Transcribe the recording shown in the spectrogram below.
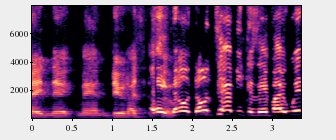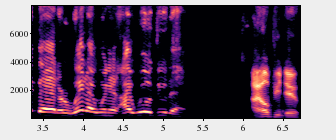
Hey Nick, man, dude, I Hey, so, don't don't tap me because if I win that or when I win it, I will do that. I hope you do.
